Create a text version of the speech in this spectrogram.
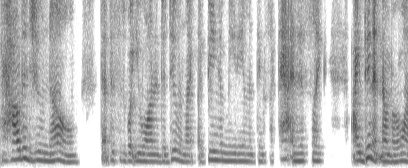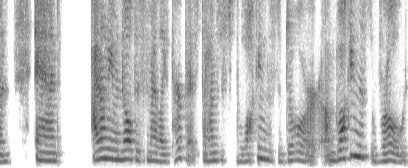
how did you know that this is what you wanted to do? And like, like being a medium and things like that. And it's like, I didn't, number one. And I don't even know if this is my life purpose, but I'm just walking this door, I'm walking this road.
